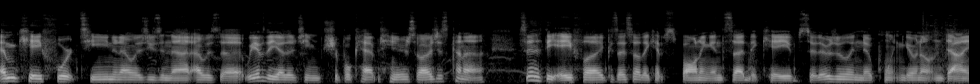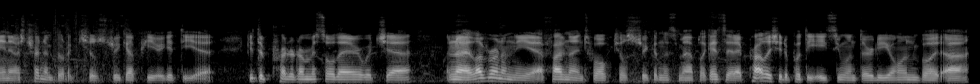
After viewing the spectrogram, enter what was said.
MK14 and I was using that. I was uh, we have the other team triple capped here, so I was just kind of sitting at the A flag because I saw they kept spawning inside the cave, so there was really no point in going out and dying. I was trying to build a kill streak up here, get the uh, get the predator missile there, which uh, I know. I love running the uh, 5912 kill streak on this map. Like I said, I probably should have put the AC-130 on, but uh,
